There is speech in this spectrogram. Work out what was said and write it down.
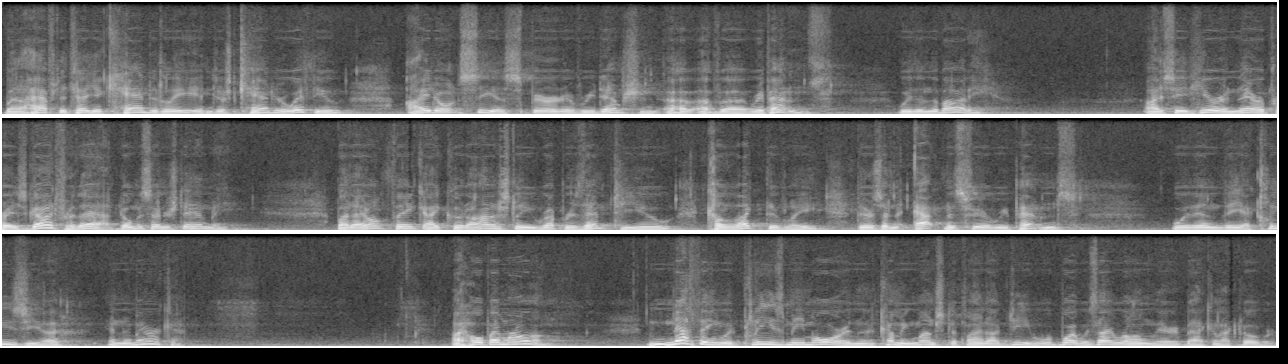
But I have to tell you candidly and just candor with you, I don't see a spirit of redemption, uh, of uh, repentance within the body. I see it here and there. Praise God for that. Don't misunderstand me. But I don't think I could honestly represent to you collectively there's an atmosphere of repentance within the ecclesia in America. I hope I'm wrong. Nothing would please me more in the coming months to find out, gee, well, boy, was I wrong there back in October.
